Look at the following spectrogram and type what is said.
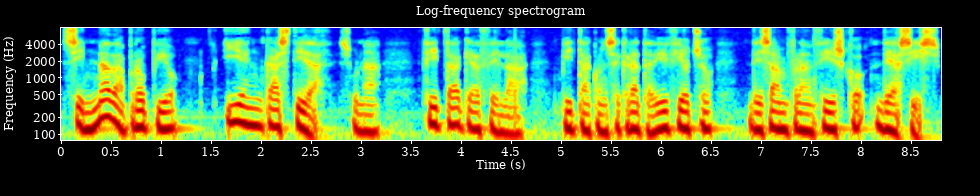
sin nada propio y en castidad. Es una cita que hace la Vita Consecrata 18 de San Francisco de Asís.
